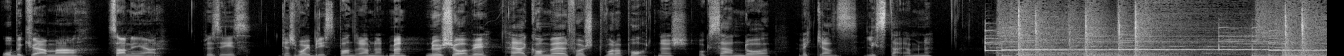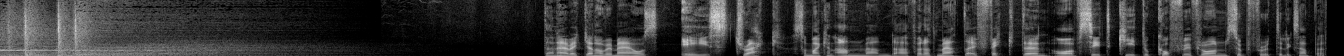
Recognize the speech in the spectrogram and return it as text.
obekväma sanningar. Precis. Kanske var i brist på andra ämnen. Men nu kör vi. Här kommer först våra partners och sen då veckans listaämne. Den här veckan har vi med oss Ace Track som man kan använda för att mäta effekten av sitt Keto Coffee från Superfruit till exempel.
